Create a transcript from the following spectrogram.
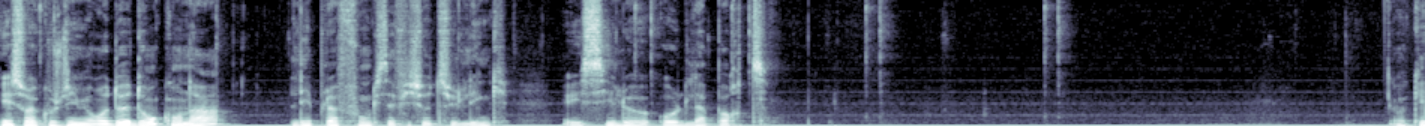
Et sur la couche numéro 2, donc, on a les plafonds qui s'affichent au-dessus de Link. Et ici, le haut de la porte. Ok.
